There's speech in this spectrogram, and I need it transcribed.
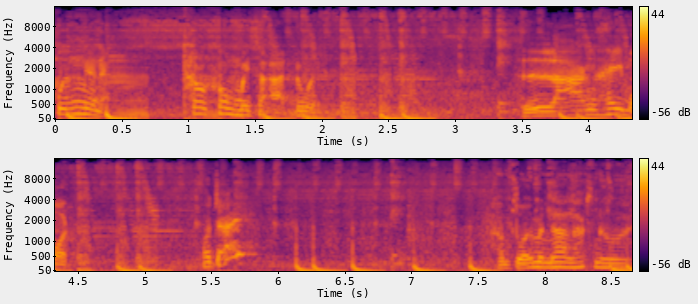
ปึ้งเนี่ยนะก็ต้องไม่สะอาดด้วย ล้างให้หมดเข้าใจทำตัวให้มันน่ารักหน่อย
